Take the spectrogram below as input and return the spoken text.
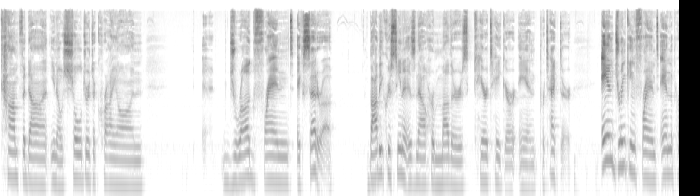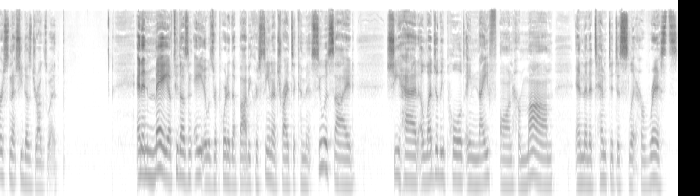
confidant, you know, shoulder to cry on, drug friend, etc. Bobbi Kristina is now her mother's caretaker and protector, and drinking friend, and the person that she does drugs with. And in May of 2008, it was reported that Bobbi Kristina tried to commit suicide. She had allegedly pulled a knife on her mom and then attempted to slit her wrists.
